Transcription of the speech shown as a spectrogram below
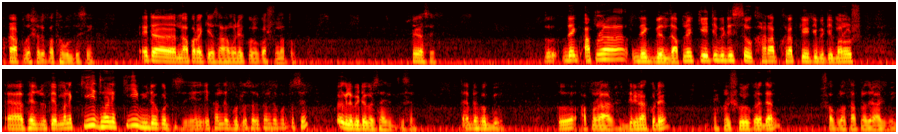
আর আপনাদের সাথে কথা বলতেছি। এটা না পারা কি আছে? আমার কোনো কষ্ট না তো। ঠিক আছে? তো দেখ, আপনারা দেখবেন যে আপনার ক্রিয়েটিভিটির চেয়েও খারাপ খারাপ ক্রিয়েটিভিটি মানুষ ফেসবুকে মানে কি ধরনের কি ভিডিও করতেছে? এখান থেকে ঘুরতেছে, ওইখান থেকে ঘুরতেছে, ওইগুলো ভিডিও করে সাইড দিতেছে। তাই ব্যাপক ভিউ তো আপনারা আর দেরি না করে এখন শুরু করে দেন। সফলতা আপনাদের আসবেই।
